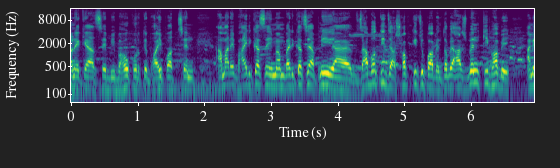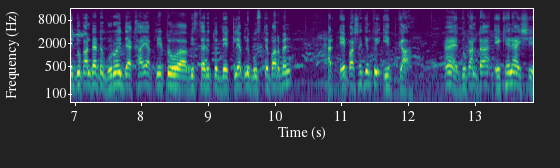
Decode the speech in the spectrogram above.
অনেকে আছে বিবাহ করতে ভয় পাচ্ছেন। আমার এই ভাইয়ের কাছে ইমাম ভাইয়ের কাছে আপনি যাবতীয় যা সব কিছু পাবেন। তবে আসবেন কীভাবে? আমি দোকানটা একটু ঘুরোই দেখাই আপনি একটু বিস্তারিত দেখলে আপনি বুঝতে পারবেন। আর এ পাশে কিন্তু ঈদগাহ। হ্যাঁ দোকানটা এখানে এসে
